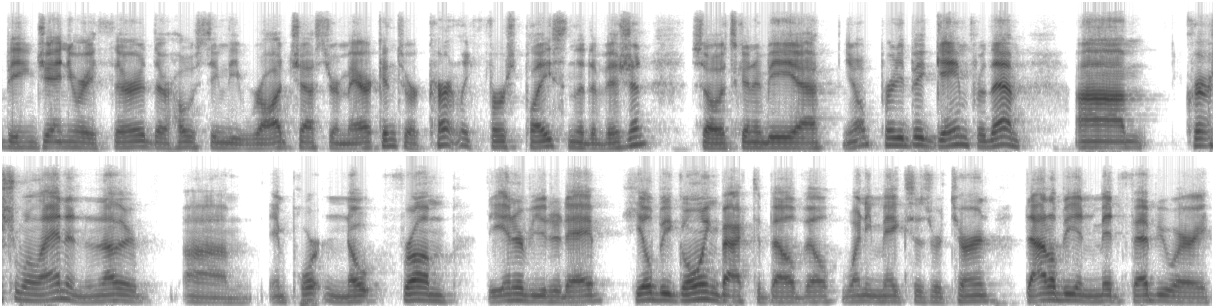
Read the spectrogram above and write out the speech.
being January 3rd. They're hosting the Rochester Americans, who are currently first place in the division. So it's going to be a you know pretty big game for them. Um, Christian Wolanin, another um, important note from the interview today. He'll be going back to Belleville when he makes his return. That'll be in mid February.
